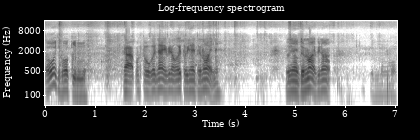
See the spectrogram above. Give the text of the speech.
โอ้ยจะพอกินเนี่ยกาบตัวก็ใหญ่พี่น้องเอ้ยตัวใหญ่ตัวน้อยนี่ ตัวใหญ่ตัวน้อยพี่น้องกินมังหมก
